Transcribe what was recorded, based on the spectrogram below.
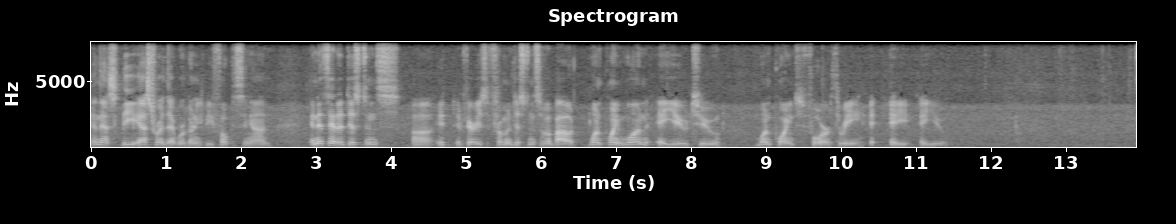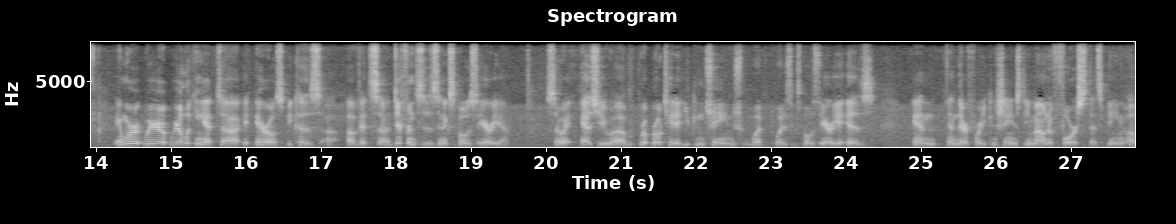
and that's the asteroid that we're going to be focusing on. And it's at a distance, uh, it, it varies from a distance of about 1.1 AU to 1.43 A- A- AU. And we're, we're, we're looking at uh, Eros because uh, of its uh, differences in exposed area. So as you uh, ro- rotate it, you can change what, what its exposed area is, and, and therefore you can change the amount of force that's being uh,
